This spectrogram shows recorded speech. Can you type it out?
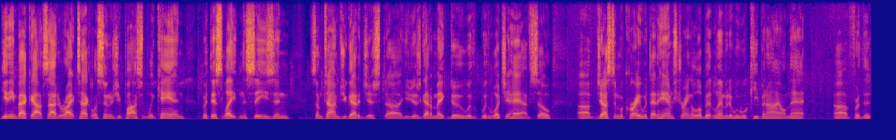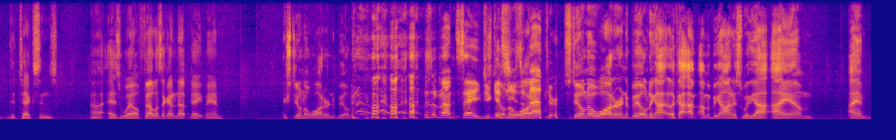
get him back outside the right tackle as soon as you possibly can. But this late in the season, sometimes you got to just uh, you just got to make do with with what you have. So uh, Justin McCray with that hamstring a little bit limited. We will keep an eye on that uh, for the the Texans uh, as well, fellas. I got an update, man. There's still no water in the building. I was about to say, did you get to no use the bathroom? Still no water in the building. I look. I, I'm gonna be honest with you. I, I am, I am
